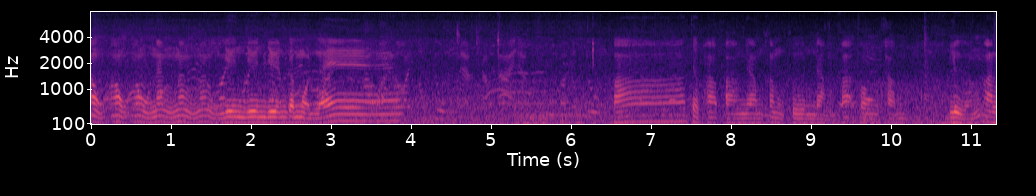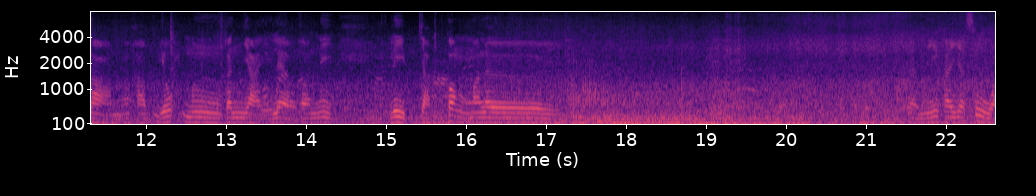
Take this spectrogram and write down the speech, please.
อ้าเอ้าเอ้านั่งนั่งนั่งยืนยืนยืนกันหมดแล้วป้าแต่พระปางยามค่ำคืนดังพระทองคำเหลืองอลามนะครับ ยกมือกันใหญ่แล้วตอนนี้ รีบจับกล้องมาเลยแบบนี้ใครจะสู้ไหว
